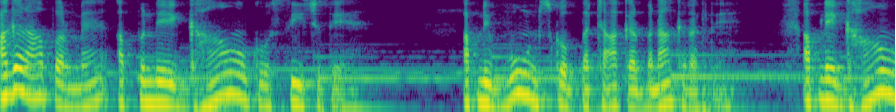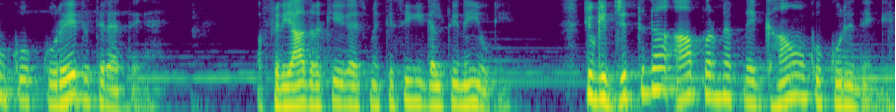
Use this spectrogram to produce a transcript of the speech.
अगर आप और मैं अपने घावों को सींचते हैं, अपने वूंड्स को बचाकर, बनाकर रखते हैं अपने घावों को कुरेदते रहते हैं। और फिर याद रखिएगा, इसमें किसी की गलती नहीं होगी। क्योंकि जितना आप और मैं अपने घावों को कुरे देंगे,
